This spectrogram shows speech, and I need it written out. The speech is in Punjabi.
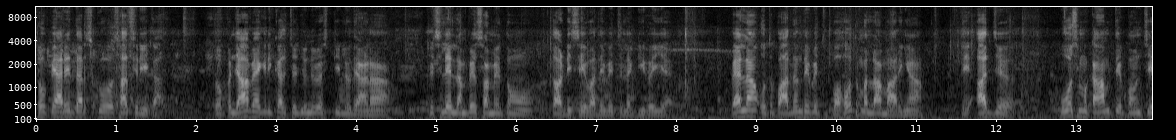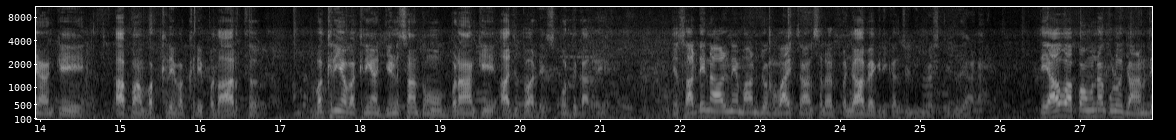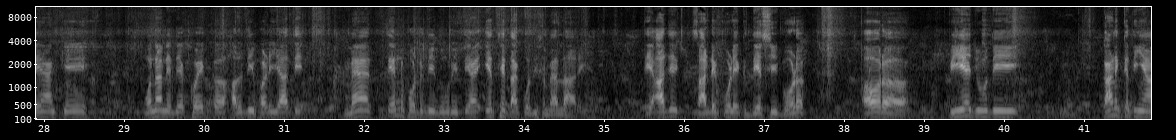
ਸੋ ਪਿਆਰੇ ਦਰਸ਼ਕੋ, ਸਤਿ ਸ੍ਰੀ ਅਕਾਲ। ਤੋਂ ਪੰਜਾਬ ਐਗਰੀਕਲਚਰ ਯੂਨੀਵਰਸਿਟੀ ਲੁਧਿਆਣਾ ਪਿਛਲੇ ਲੰਬੇ ਸਮੇਂ ਤੋਂ ਤੁਹਾਡੀ ਸੇਵਾ ਦੇ ਵਿੱਚ ਲੱਗੀ ਹੋਈ ਹੈ। ਪਹਿਲਾਂ ਉਤਪਾਦਨ ਦੇ ਵਿੱਚ ਬਹੁਤ ਮੱਲਾਂ ਮਾਰੀਆਂ ਤੇ ਅੱਜ ਉਸ ਮਕਾਮ ਤੇ ਪਹੁੰਚੇ ਹਾਂ ਕਿ ਆਪਾਂ ਵੱਖਰੇ ਵੱਖਰੇ ਪਦਾਰਥ, ਵੱਖਰੀਆਂ ਵੱਖਰੀਆਂ ਜਿਣਸਾਂ ਤੋਂ ਬਣਾ ਕੇ ਅੱਜ ਤੁਹਾਡੇ ਸਪੁਰਦ ਕਰ ਰਹੇ ਹਾਂ। ਤੇ ਸਾਡੇ ਨਾਲ ਨੇ ਮਾਨਯੋਗ vice chancellor Punjab Agriculture University Ludhiana. ਤੇ ਆਓ ਆਪਾਂ ਉਹਨਾਂ ਕੋਲੋਂ ਜਾਣਦੇ ਹਾਂ ਕਿ ਉਹਨਾਂ ਨੇ ਦੇਖੋ ਇੱਕ ਹਲਦੀ ਫੜੀ ਆ ਤੇ ਮੈਂ 3 ਫੁੱਟ ਦੀ ਦੂਰੀ ਤੇ ਆ, ਇੱਥੇ ਤੱਕ ਉਹਦੀ ਸਮੈਲ ਆ ਰਹੀ ਆ। ਤੇ ਅੱਜ ਸਾਡੇ ਕੋਲ ਇੱਕ ਦੇਸੀ ਗੁੜ ਔਰ ਪੀਏਯੂ ਦੀ ਕਣਕ ਦੀਆਂ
